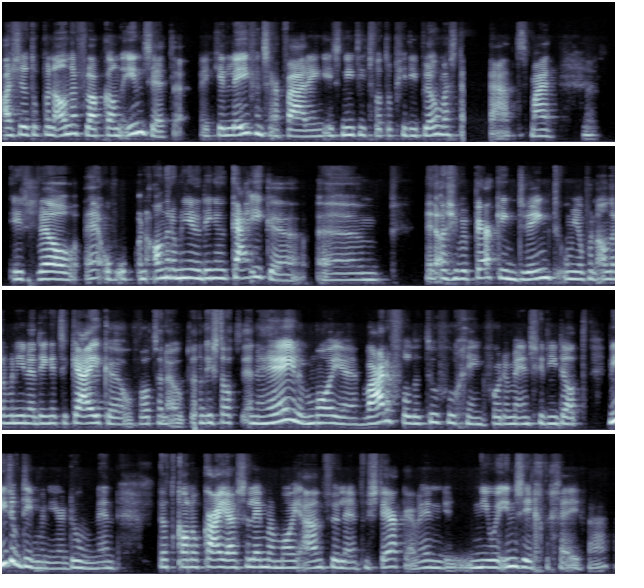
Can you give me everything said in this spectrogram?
als je dat op een ander vlak kan inzetten. Weet je, levenservaring is niet iets wat op je diploma staat, maar is wel hè, of op een andere manier naar dingen kijken. Um, als je beperking dwingt om je op een andere manier naar dingen te kijken of wat dan ook, dan is dat een hele mooie, waardevolle toevoeging voor de mensen die dat niet op die manier doen. En dat kan elkaar juist alleen maar mooi aanvullen en versterken en nieuwe inzichten geven.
